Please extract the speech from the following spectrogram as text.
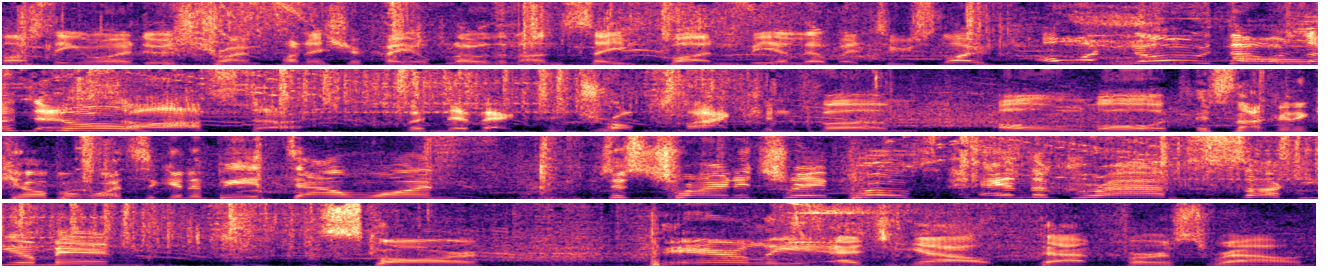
Last thing you want to do is try and punish a fatal blow with an unsafe button, be a little bit too slow. Oh no, that was Oh, a no. disaster for Nivek to drop that confirm. Oh lord. It's not going to kill, but what's it going to be? A down one. Just trying to trade posts, and the grab sucking him in. Scar barely edging out that first round.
